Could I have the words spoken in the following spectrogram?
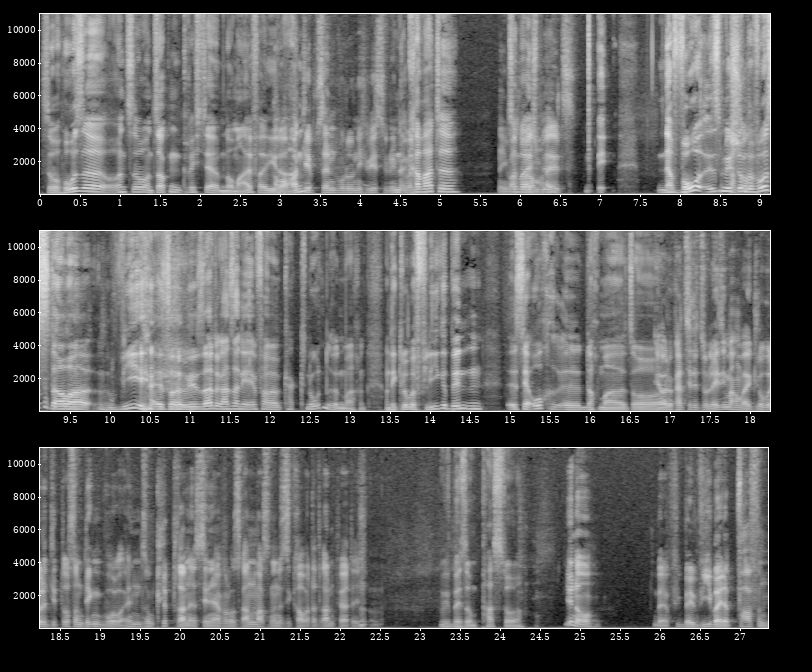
So Hose und so und Socken kriegt ja im Normalfall jeder Aber was an. gibt's denn, wo du nicht weißt, wie du Eine Krawatte. Nee, zum Beispiel? Hals. Na, wo ist mir Ach schon so. bewusst, aber wie? Also, wie gesagt, du kannst da nicht einfach Kackknoten drin machen. Und ich glaube, Fliegebinden ist ja auch äh, nochmal so. Ja, aber du kannst dir das so lazy machen, weil ich glaube, das gibt auch so ein Ding, wo hinten so ein Clip dran ist, den du einfach bloß ranmachst und dann ist die Krawatte dran, fertig. Wie bei so einem Pastor. Genau. Bei, wie, bei, wie bei der Pfaffen.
